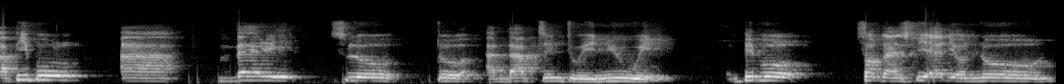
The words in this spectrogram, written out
uh, people are very slow to adapting to a new way. People sometimes fear the unknown.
